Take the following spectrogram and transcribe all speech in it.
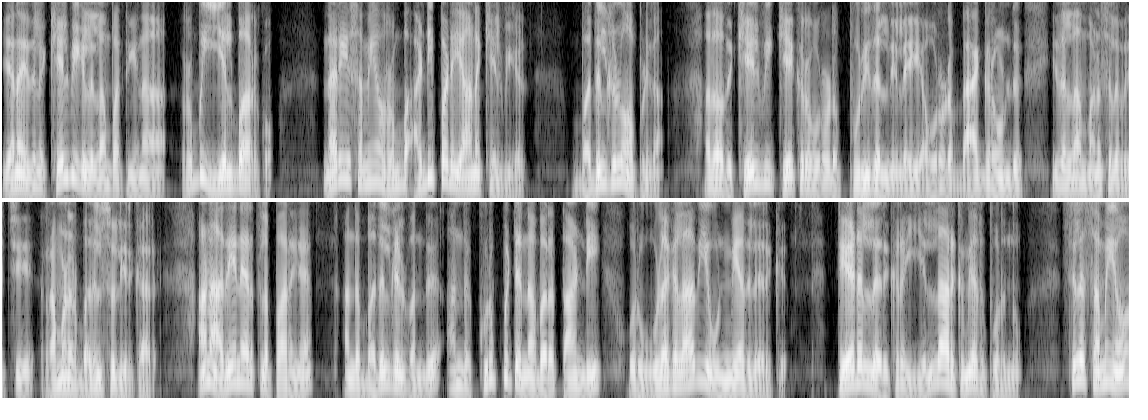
ஏன்னா இதுல கேள்விகள் எல்லாம் பாத்தீங்கன்னா ரொம்ப இயல்பா இருக்கும். நிறைய சமயம் ரொம்ப அடிப்படையான கேள்விகள். பதில்களும் அப்படிதான். அதாவது கேள்வி கேட்குறவரோட புரிதல் நிலை அவரோட பேக்ரவுண்டு இதெல்லாம் மனசுல வச்சு ரமணர் பதில் சொல்லியிருக்காரு. ஆனா அதே நேரத்துல பாருங்க அந்த பதில்கள் வந்து அந்த குறிப்பிட்ட நபரை தாண்டி ஒரு உலகளாவிய உண்மை அதுல இருக்கு. தேடல்ல இருக்கிற எல்லாருக்குமே அது பொருந்தும். சில சமயம்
